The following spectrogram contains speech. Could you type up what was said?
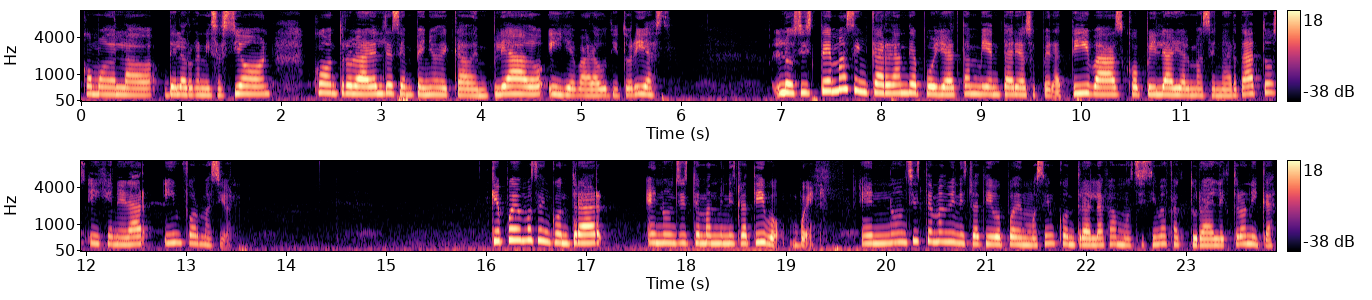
como de la, de la organización, controlar el desempeño de cada empleado y llevar auditorías. Los sistemas se encargan de apoyar también tareas operativas, copilar y almacenar datos y generar información. ¿Qué podemos encontrar en un sistema administrativo? Bueno, en un sistema administrativo podemos encontrar la famosísima factura electrónica,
